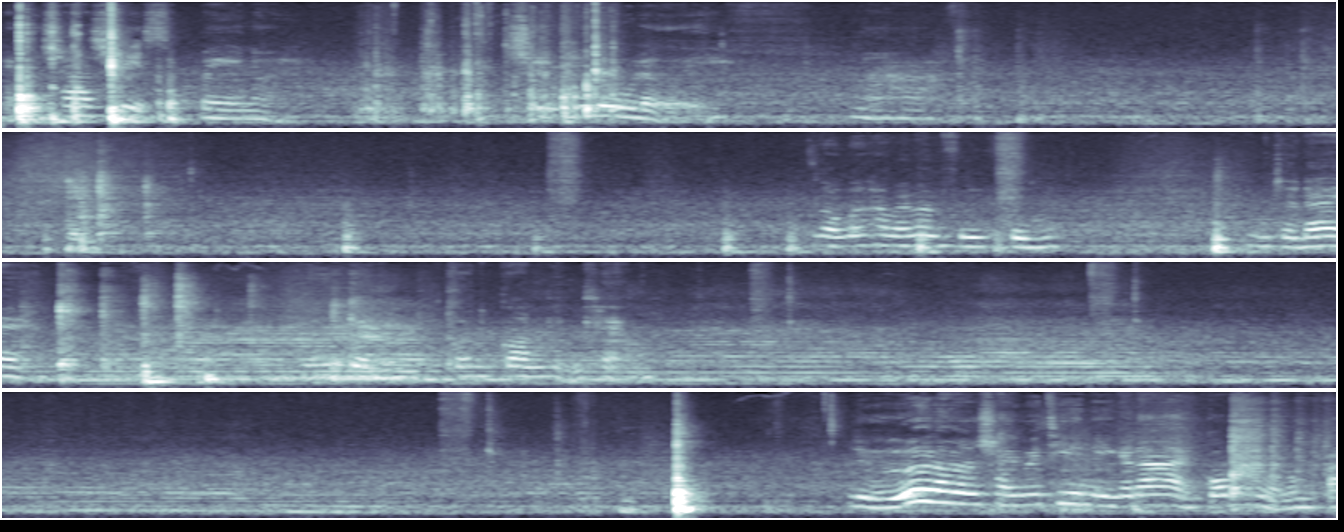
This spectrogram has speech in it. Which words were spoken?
เดี๋ยวชาฉีดสเปรย์หน่อย ฉีดให้ดูเลยนะคะ เรา คุ้มันจะได้ไม่เป็นก้อนๆแข็งๆหรือเราจะใช้วิธีนี้ก็ได้ ก้มหัวลงไป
